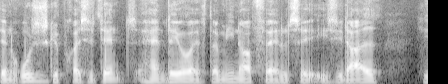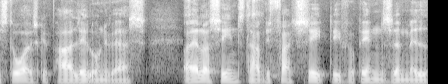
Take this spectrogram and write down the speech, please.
den russiske præsident, han lever efter min opfattelse i sit eget historiske parallelunivers. Og allersenest har vi faktisk set det i forbindelse med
